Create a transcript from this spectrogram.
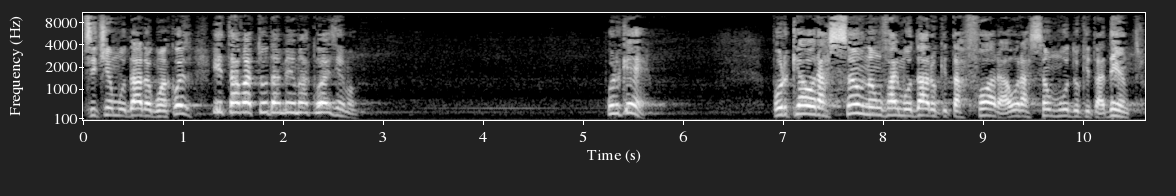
se tinha mudado alguma coisa, e estava tudo a mesma coisa, irmão. Por quê? Porque a oração não vai mudar o que está fora, a oração muda o que está dentro.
